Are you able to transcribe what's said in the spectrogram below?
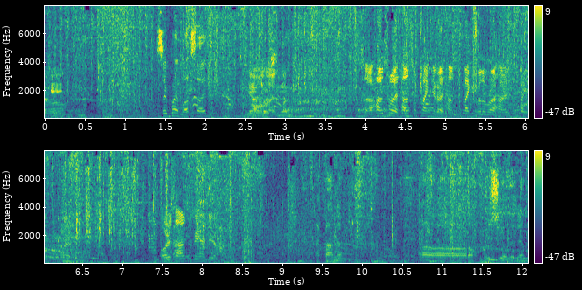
Okay. Sigma left side. Yeah, I'm pushing right. them. So, Han's right, Han's flanking right, Han's flanking with the right, Han's flanking with the right. Or is Han's behind you? I found him. Uh, he shielded him.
